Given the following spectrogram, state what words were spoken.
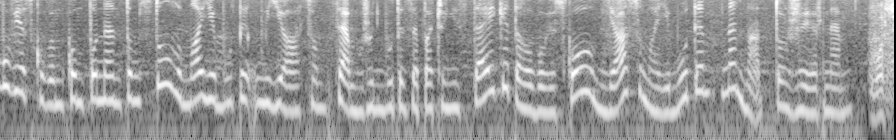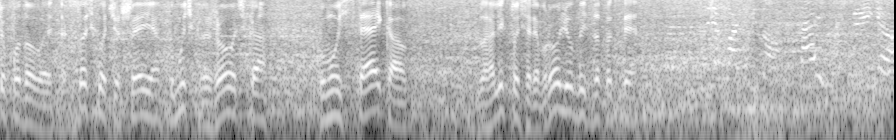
Обов'язковим компонентом столу має бути м'ясо. Це можуть бути запечені стейки, та обов'язково м'ясо має бути не надто жирне. Кому що подобається. Хтось хоче шия, комусь крижовочка, комусь стейка. Взагалі хтось ребро любить запекти. Яка ціна? Стейк, шия.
